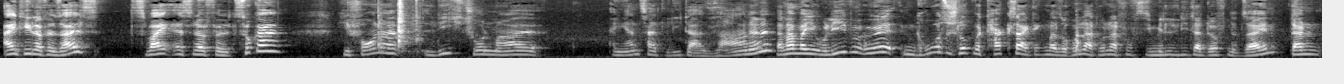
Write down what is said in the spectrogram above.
ein Teelöffel Salz, zwei Esslöffel Zucker. Hier vorne liegt schon mal ein ganzer Liter Sahne. Dann haben wir hier Olivenöl, einen großen Schluck mit Taxa, ich denke mal so 100, 150 Milliliter dürften das sein. Dann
